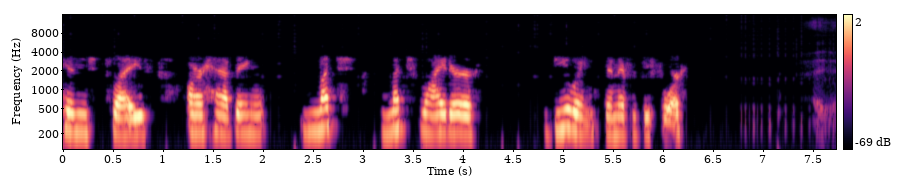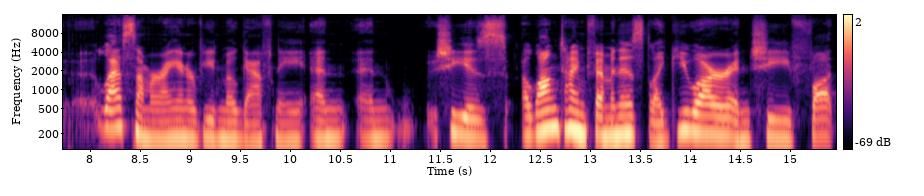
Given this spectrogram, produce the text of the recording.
tinged plays are having much, much wider viewing than ever before. Last summer, I interviewed Mo Gaffney, and and she is a longtime feminist like you are, and she fought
